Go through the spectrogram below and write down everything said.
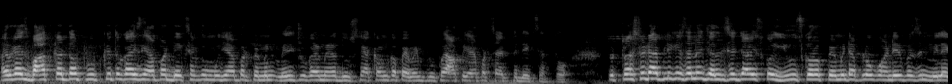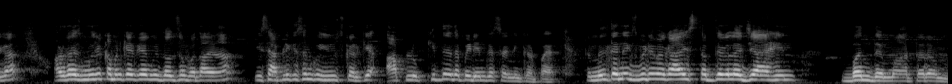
अगर गाइज़ बात करता हूँ प्रूफ के तो गाइज़ यहाँ पर देख सकते हो, मुझे यहाँ पर पेमेंट मिल चुका है, मेरा दूसरे अकाउंट का पेमेंट प्रूफ है, आप यहाँ पर साइड पे देख सकते हो। तो ट्रस्टेड एप्लीकेशन है, जल्दी से जाओ, इसको यूज़ करो पेमेंट आप लोग को हंड्रेड परसेंट मिलेगा। और गाइज़ मुझे कमेंट करके जल्द से बताना इस एप्लीकेशन को यूज़ करके आप लोग कितने ज़्यादा पेटीएम का सेंडिंग कर पाए। तो मिलते हैं नेक्स्ट वीडियो में गाइज़ तब तक जय हिंद बंदे मातरम।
